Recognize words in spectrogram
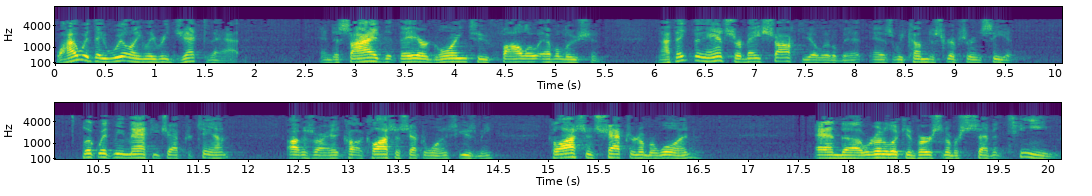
why would they willingly reject that and decide that they are going to follow evolution? And I think the answer may shock you a little bit as we come to Scripture and see it. Look with me Matthew chapter 10. Oh, I'm sorry, Colossians chapter 1, excuse me. Colossians chapter number 1. And uh, we're going to look in verse number 17.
